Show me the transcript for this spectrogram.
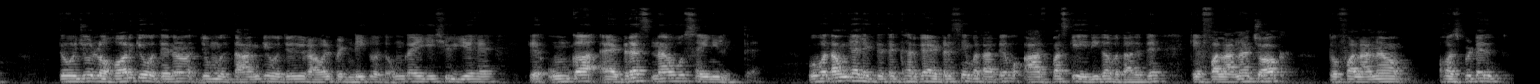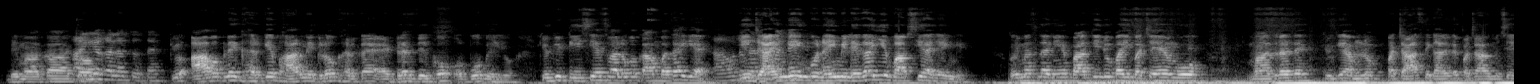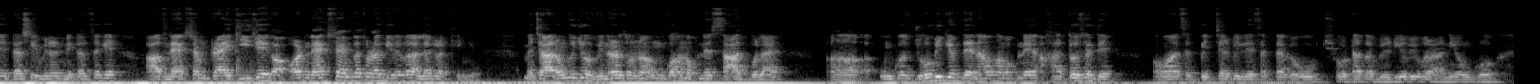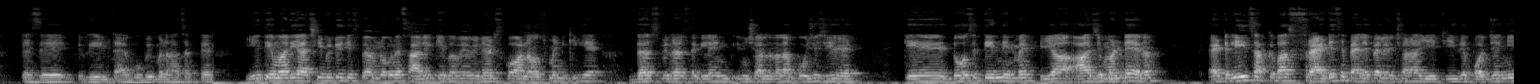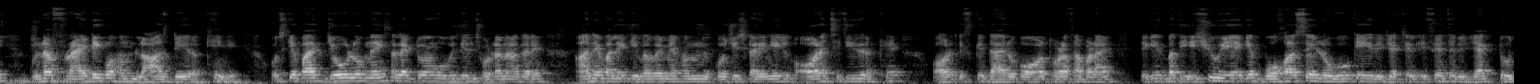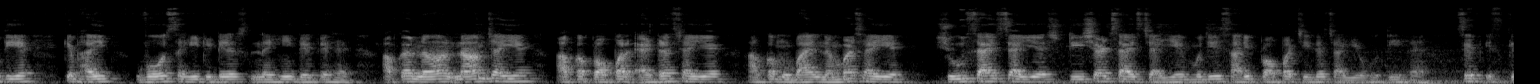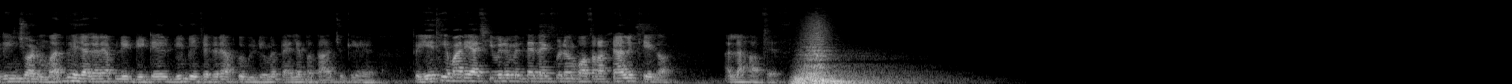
तो जो लाहौर के होते हैं ना जो मुल्तान के होते हैं जो रावलपिंडी के होते हैं उनका एक इश्यू ये है कि उनका एड्रेस ना वो सही नहीं लिखते हैं। वो बताऊँ क्या लिख देते हैं? घर का एड्रेस नहीं बताते वो आसपास के एरिया का बता देते हैं कि फलाना चौक तो फलाना हॉस्पिटल दिमागा हाँ, चौक ये गलत होता है। क्यों आप अपने घर के बाहर निकलो घर का एड्रेस देखो और वो भेजो। क्योंकि टीसीएस वालों का काम पता है क्या हाँ, है तो ये जाएँगे इनको नहीं मिलेगा ये वापसी आ जाएँगे। कोई मसला नहीं है बाकी जो भाई बचे हैं वो माजरत है क्योंकि हम लोग पचास निकाले थे पचास में से दस ही मिनट निकल सके। आप नेक्स्ट टाइम ट्राई कीजिएगा और नेक्स्ट टाइम का थोड़ा गिवे अलग रखेंगे। मैं चाह रहा हूँ कि जो विनर्स हो ना उनको हम अपने साथ बुलाएँ। उनको जो भी गिफ्ट देना हो हम अपने हाथों से दें। और वहाँ से पिक्चर भी ले सकता है, अगर वो छोटा सा वीडियो भी बनानी हो उनको, जैसे रील टाइप वो भी बना सकते हैं। ये थी हमारी आज की वीडियो जिसमें हम लोगों ने सारे गिव अवे विनर्स को अनाउंसमेंट की है। दस विनर्स निकले इंशाल्लाह कोशिश ये है कि दो से तीन दिन में, या आज मंडे है ना एटलीस्ट आपके पास फ्राइडे से पहले पहले इंशाल्लाह ये चीज़ें पहुँच जाएँगी वरना फ्राइडे को हम लास्ट डे रखेंगे। उसके बाद जो लोग नहीं सेलेक्ट हुए वो भी दिल छोटा ना करें। आने वाले गिव अवे में हम कोशिश करेंगे कि और अच्छी चीज़ें रखें और इसके दायरों को और थोड़ा सा बढ़ाएँ। लेकिन बात इश्यू ये है कि बहुत से लोगों के रिजेक्शन इस वजह से रिजेक्ट होती है कि भाई वो सही डिटेल्स नहीं देते हैं। आपका ना, नाम चाहिए आपका प्रॉपर एड्रेस चाहिए आपका मोबाइल नंबर चाहिए शूज़ साइज़ चाहिए टी शर्ट साइज़ चाहिए मुझे सारी प्रॉपर चीज़ें चाहिए होती हैं। सिर्फ़ स्क्रीनशॉट मत भेजा करें अपनी डिटेल भी भेजा करें आपको वीडियो में पहले बता चुके हैं। तो ये थी हमारी आज की वीडियो मिलते हैं नेक्स्ट वीडियो में बहुत सारा ख्याल रखिएगा। अल्लाह हाफिज।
